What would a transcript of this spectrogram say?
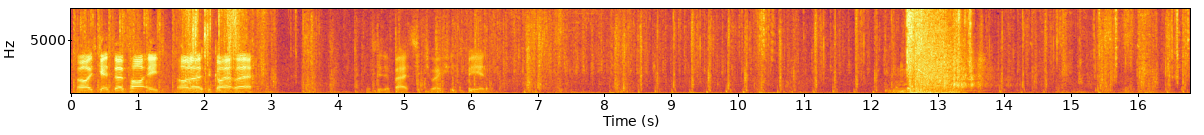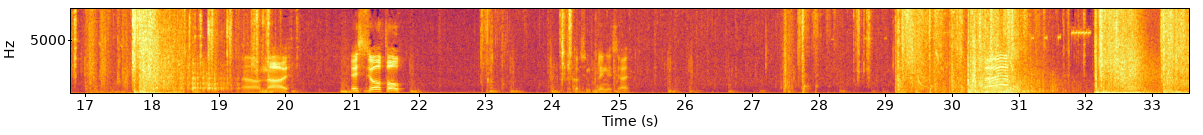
Oh, he's getting third party. Oh no, there's a guy up there. This is a bad situation to be in. Oh no. This is awful. I've got some clingers though.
